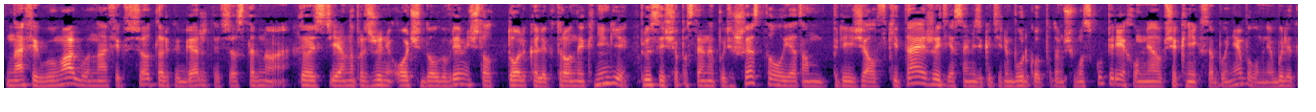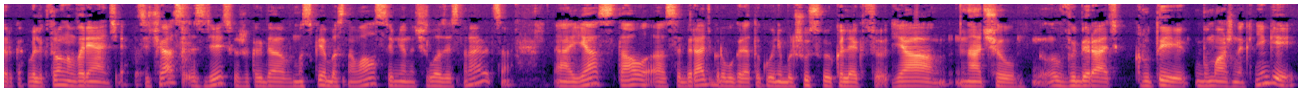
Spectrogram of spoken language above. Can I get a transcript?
нафиг бумагу, нафиг все, только гаджеты и все остальное. То есть я на протяжении очень долгого времени читал только электронные книги, плюс еще постоянно путешествовал, я там приезжал в Китай жить, я сам из Екатеринбурга, вот потом еще в Москву переехал, у меня вообще книг с собой не было, у меня были только в электронном варианте. Сейчас здесь, уже когда в Москве обосновался и мне начало здесь нравиться, а, я стал а, собирать, грубо говоря, такую небольшую свою коллекцию. Я начал выбирать крутые бумажные книги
